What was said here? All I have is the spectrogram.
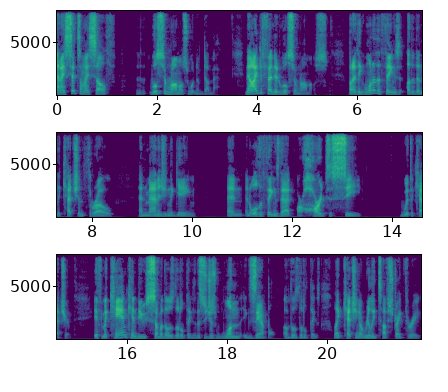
And I said to myself, Wilson Ramos wouldn't have done that. Now I defended Wilson Ramos, but I think one of the things other than the catch and throw and managing the game and and all the things that are hard to see with a catcher if McCann can do some of those little things, this is just one example of those little things, like catching a really tough strike three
